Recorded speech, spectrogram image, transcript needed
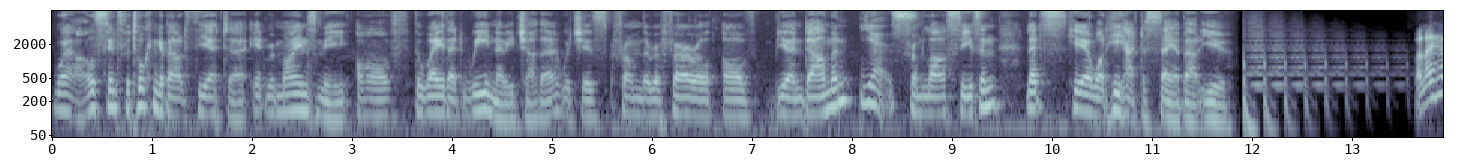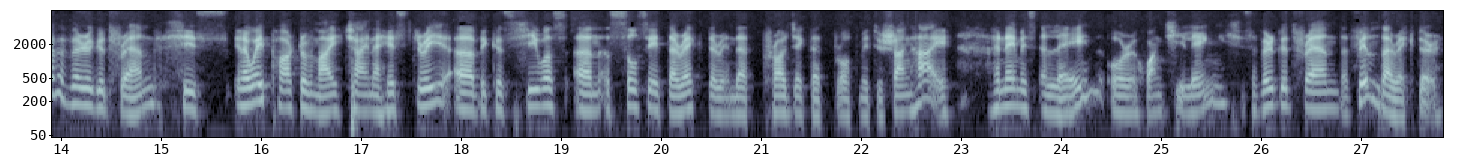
Well, since we're talking about theatre, it reminds me of the way that we know each other, which is from the referral of Björn Dahlman Yes. from last season. Let's hear what he had to say about you. Well, I have a very good friend. She's in a way part of my China history uh, because she was an associate director in that project that brought me to Shanghai. Her name is Elaine or Huang Qiling. She's a very good friend, a film director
